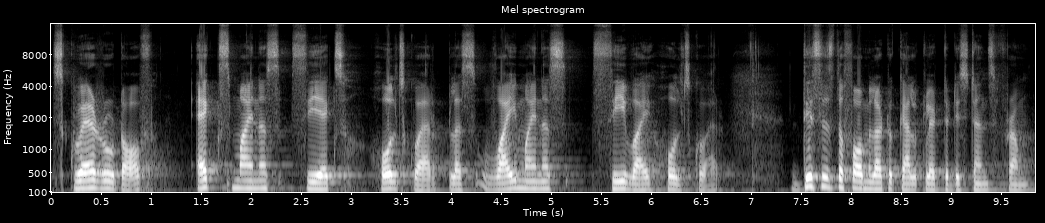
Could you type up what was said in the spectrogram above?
square root of x minus cx whole square plus y minus cy whole square. This is the formula to calculate the distance from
